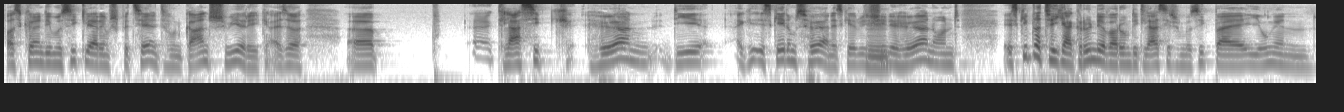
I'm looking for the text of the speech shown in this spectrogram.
was können die Musiklehrer im Speziellen tun? Ganz schwierig. Also äh, Klassik hören, die es geht ums Hören, es geht um die Mhm. Schiene Hören und es gibt natürlich auch Gründe, warum die klassische Musik bei Jungen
